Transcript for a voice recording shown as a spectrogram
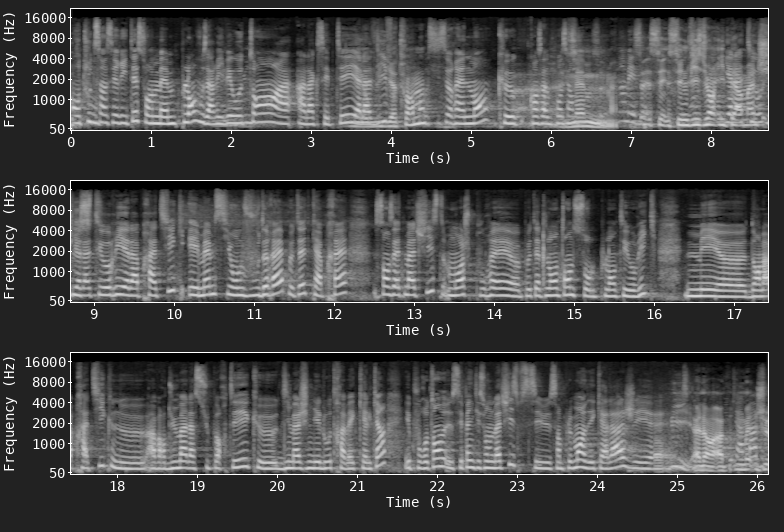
en toute tout. sincérité sur le même plan. Vous arrivez autant à, à l'accepter et à la vivre aussi sereinement que quand ça vous concerne. Même, C'est- une vision il hyper théo- il y a la machiste. théorie et la pratique, et même si on le voudrait, peut-être qu'après, sans être machiste, moi je pourrais euh, peut-être l'entendre sur le plan théorique, mais euh, dans la pratique, ne, avoir du mal à supporter que d'imaginer l'autre avec quelqu'un. Et pour autant, c'est pas une question de machisme, c'est simplement un décalage. Et, euh, Oui, alors moi, je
